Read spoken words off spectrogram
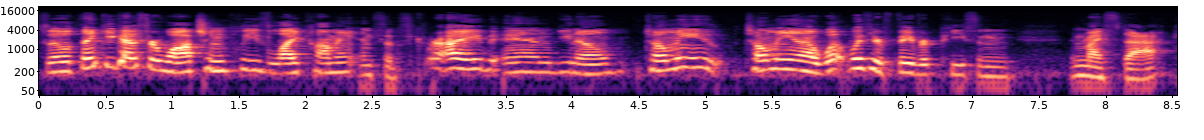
so thank you guys for watching. Please like, comment, and subscribe. And you know, tell me, tell me, uh, what was your favorite piece in in my stack.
